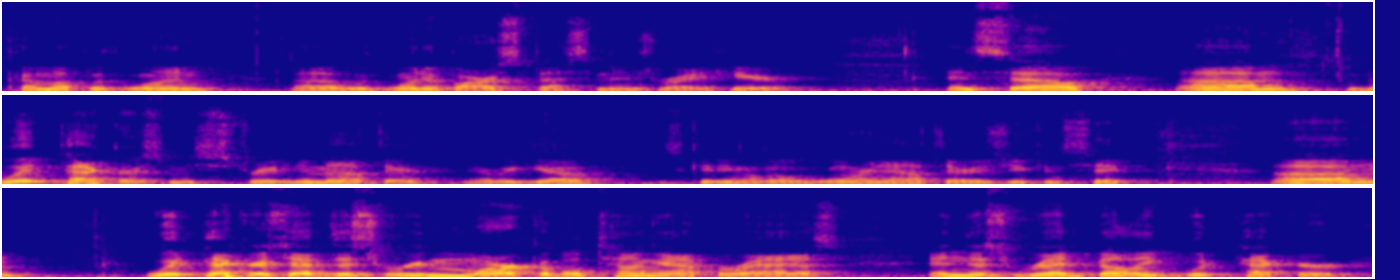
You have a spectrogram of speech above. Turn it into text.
come up with one uh, with one of our specimens right here. And so um, woodpeckers, let me straighten them out there. There we go. It's getting a little worn out there as you can see. Um, woodpeckers have this remarkable tongue apparatus and this red-bellied woodpecker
